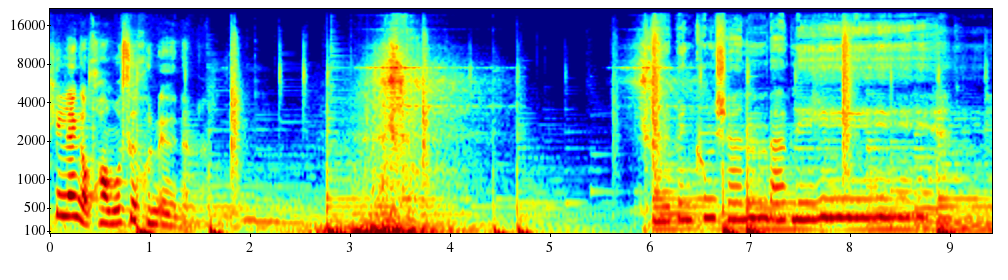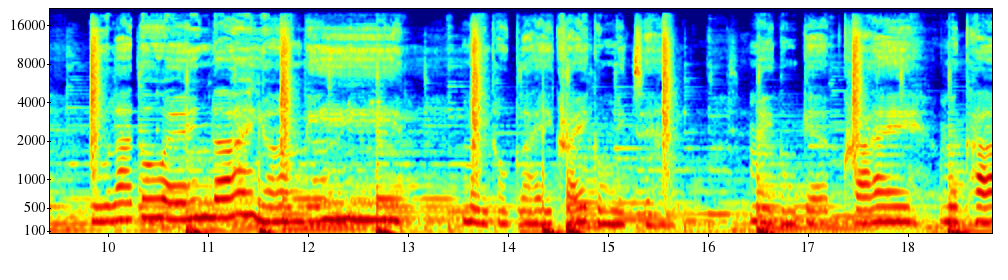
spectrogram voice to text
ที่เล่นกับความรู้สึกคนอื่นอะเคยเป็นของฉันแบบนี้ ดูแลตัวเองได้อย่างดี ไม่เข้าใกล้ใครก็ไม่เจ็บ ไม่ต้องเก็บใครมาคา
